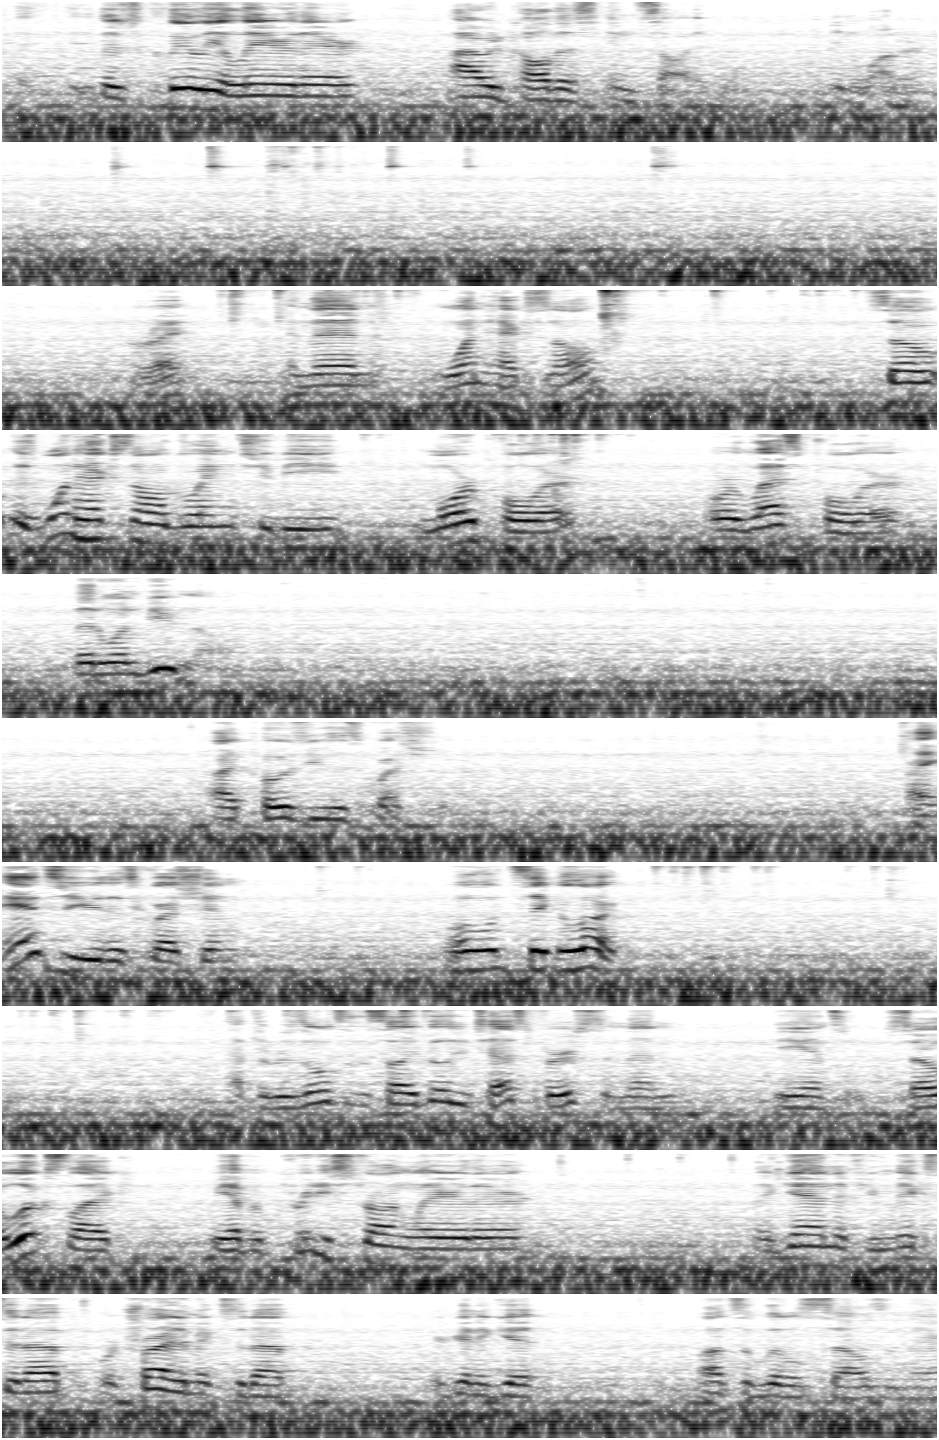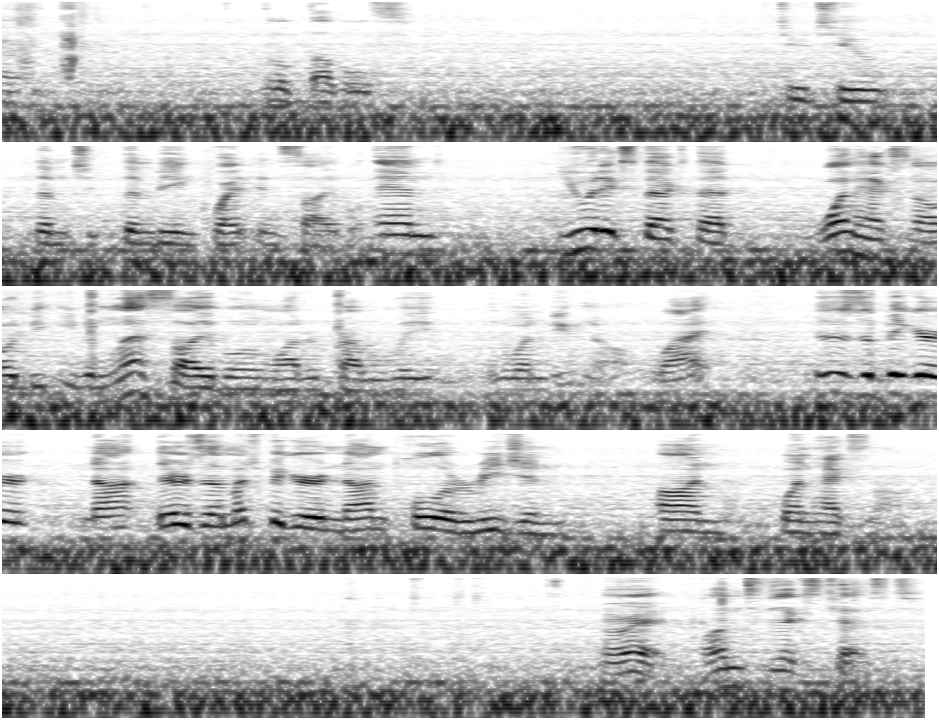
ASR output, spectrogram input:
there's clearly a layer there. I would call this insoluble in water. All right and then one hexanol. So is one hexanol going to be more polar or less polar than one butanol? I pose you this question. I answer you this question. Well, let's take a look at the results of the solubility test first and then the answer. So it looks like we have a pretty strong layer there Again, if you mix it up or try to mix it up, you're gonna get lots of little cells in there, little bubbles, due to them, to them being quite insoluble. And you would expect that one hexanol would be even less soluble in water probably than one butanol. Why? There's a bigger, not there's a much bigger non-polar region on one hexanol. All right, on to the next test.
